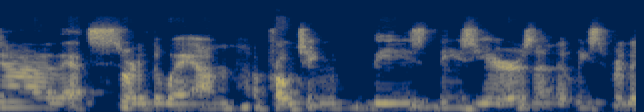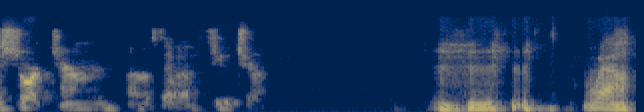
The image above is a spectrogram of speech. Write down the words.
uh, that's sort of the way I'm approaching these these years, and at least for the short term of the future. Mm-hmm. Well,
